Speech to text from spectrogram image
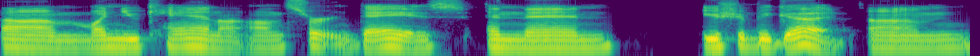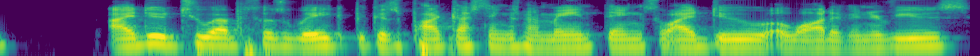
um, when you can on, on, certain days, and then you should be good. Um, I do two episodes a week because podcasting is my main thing. So I do a lot of interviews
